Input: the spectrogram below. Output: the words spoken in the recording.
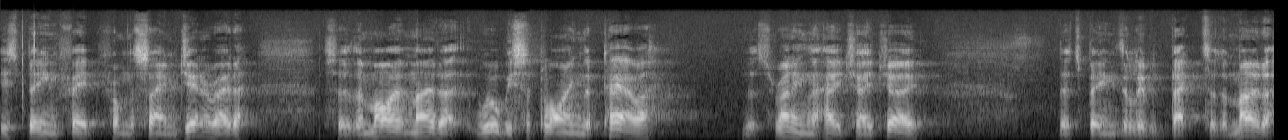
is being fed from the same generator so the motor will be supplying the power that's running the HHO that's being delivered back to the motor.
